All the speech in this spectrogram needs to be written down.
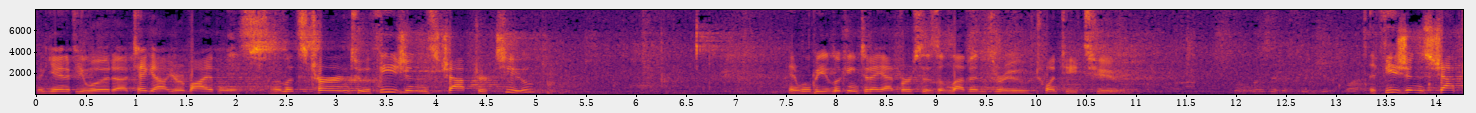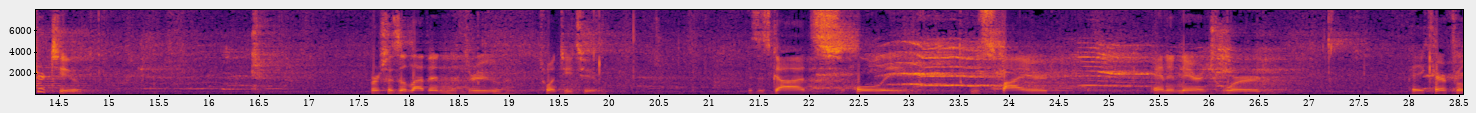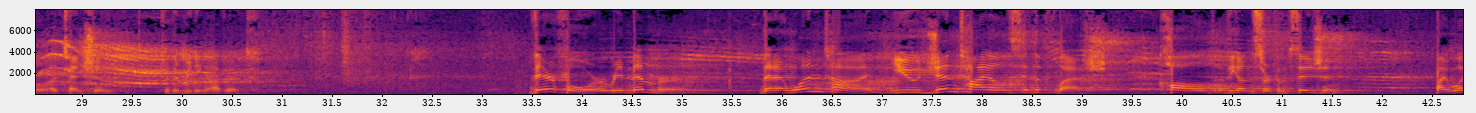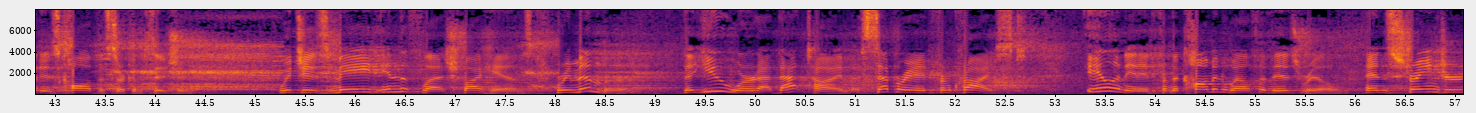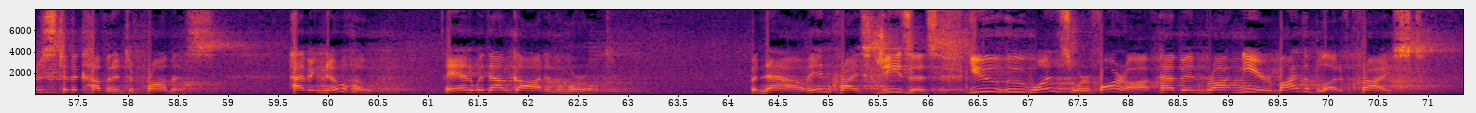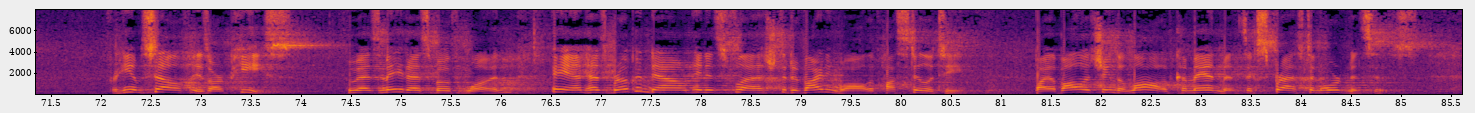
Again, if you would, uh, take out your Bibles and let's turn to Ephesians chapter 2. And we'll be looking today at verses 11 through 22. What was it, Ephesians what? Ephesians chapter 2, verses 11 through 22. This is God's holy, inspired, and inerrant word. Pay careful attention to the reading of it. Therefore, remember that at one time you Gentiles in the flesh, called the uncircumcision, by what is called the circumcision, which is made in the flesh by hands, remember that you were at that time separated from Christ, alienated from the commonwealth of Israel, and strangers to the covenant of promise having no hope and without God in the world. But now, in Christ Jesus, you who once were far off have been brought near by the blood of Christ. For he himself is our peace, who has made us both one, and has broken down in his flesh the dividing wall of hostility, by abolishing the law of commandments expressed in ordinances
